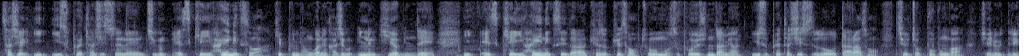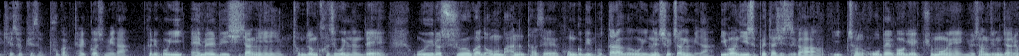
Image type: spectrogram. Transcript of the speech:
사실 이 이스페타시스는 지금 SK 하이닉스와 깊은 연관을 가지고 있는 기업인데 이 SK 하이닉스가 계속해서 좋은 모습 보여준다면 이스페타시스도 따라서 실적 부분과 재료들이 계속해서 부각될 것입니다. 그리고 이 MLB 시장이 점점 커지고 있는데 오히려 수요가 너무 많은 탓에 공급이 못 따라가고 있는 실정입니다. 이번 이수페타시스가 2,500억의 규모의 유상증자를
